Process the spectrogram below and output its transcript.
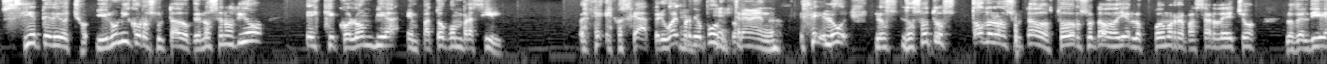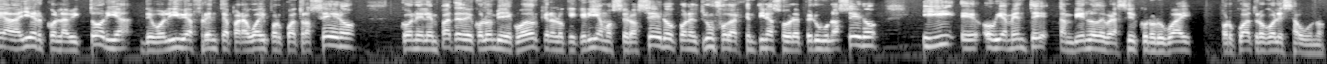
7 de 8. Y el único resultado que no se nos dio es que Colombia empató con Brasil. o sea, pero igual perdió puntos. tremendo. Los, los, otros, todos los resultados, todos los resultados de ayer los podemos repasar, de hecho, los del día de ayer con la victoria de Bolivia frente a Paraguay por 4 a 0, con el empate de Colombia y Ecuador, que era lo que queríamos, 0 a 0, con el triunfo de Argentina sobre Perú 1 a 0, y eh, obviamente también lo de Brasil con Uruguay por cuatro goles a uno.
